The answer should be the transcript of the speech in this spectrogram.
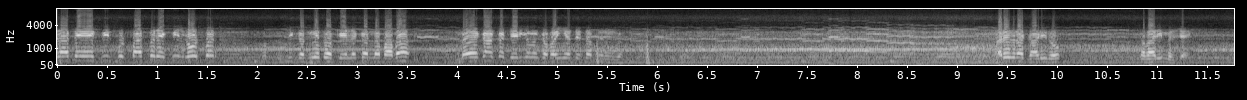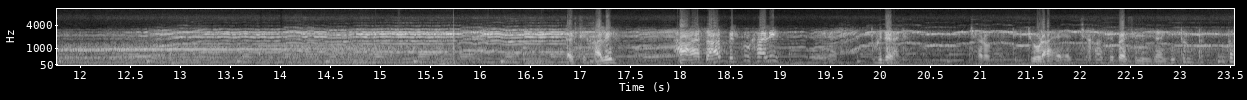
चलाते हैं एक बीस फुटपाथ पर एक बीस रोड पर। तो करनी है तो अकेले करना बाबा। मैं कहा कचेरियों में गवाइयाँ देता फिरूँगा। अरे जरा गाड़ी रोक सवारी मिल जाएगी टैक्सी खाली? हाँ हाँ साहब, बिल्कुल खाली। तू इधर आ जा। चलो, जोड़ा है, अच्छे खासे पैसे मिल जाएँगे। उतर उतर उतर।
